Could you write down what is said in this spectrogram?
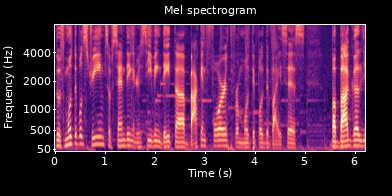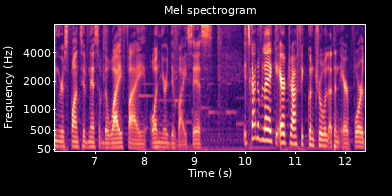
Those multiple streams of sending and receiving data back and forth from multiple devices. Babagal yung responsiveness of the Wi-Fi on your devices. It's kind of like air traffic control at an airport.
